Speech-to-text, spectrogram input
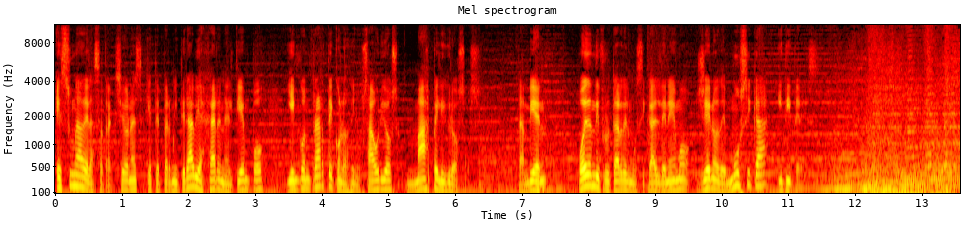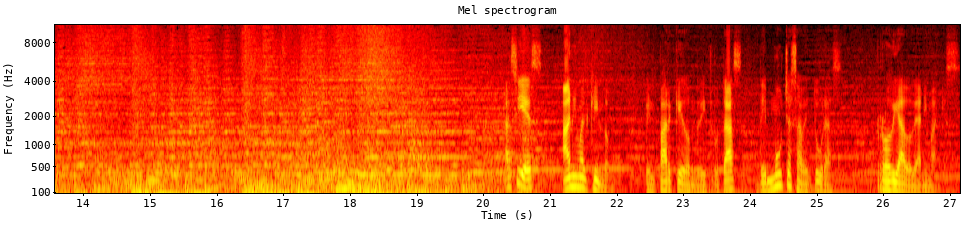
es una de las atracciones que te permitirá viajar en el tiempo y encontrarte con los dinosaurios más peligrosos. También pueden disfrutar del musical de Nemo lleno de música y títeres. Así es, Animal Kingdom, el parque donde disfrutás de muchas aventuras rodeado de animales.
